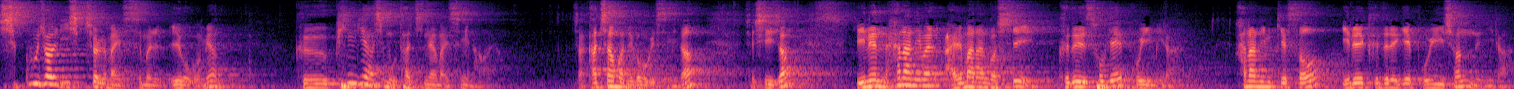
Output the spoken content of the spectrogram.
19절 20절 말씀을 읽어보면 그 핑계하지 못할 지의 말씀이 나와요. 자, 같이 한번 읽어보겠습니다. 자, 시작. 이는 하나님을 알만한 것이 그들 속에 보임이라. 하나님께서 이를 그들에게 보이셨느니라.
